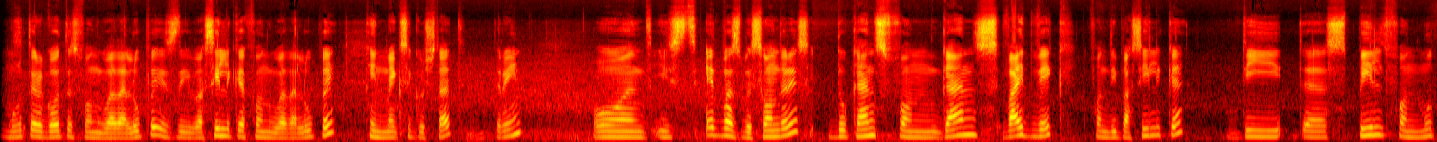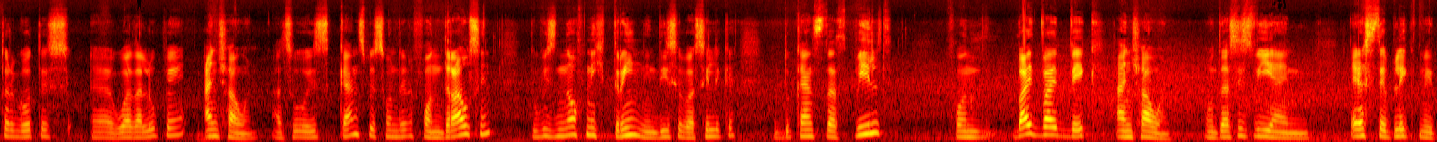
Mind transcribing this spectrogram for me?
Mutter Gottes von Guadalupe ist die Basilika von Guadalupe in Mexiko-Stadt drin und ist etwas Besonderes. Du kannst von ganz weit weg von der Basilika die das Bild von Mutter Gottes äh, Guadalupe anschauen. Also ist ganz besonders von draußen. Du bist noch nicht drin in dieser Basilika. Du kannst das Bild von weit, weit weg anschauen. Und das ist wie ein erster Blick mit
